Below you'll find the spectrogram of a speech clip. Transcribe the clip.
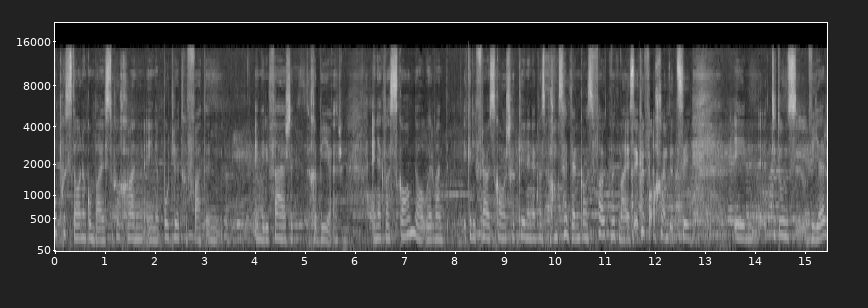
opgestaan en kom bys toe gegaan en 'n potlood gevat en en hierdie vers het gebeur. En ek was skaam daaroor want ek het die vrou skaars geken en ek was bang sy dink ons fout met my as ek gaan dit sê. En dit ons weer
